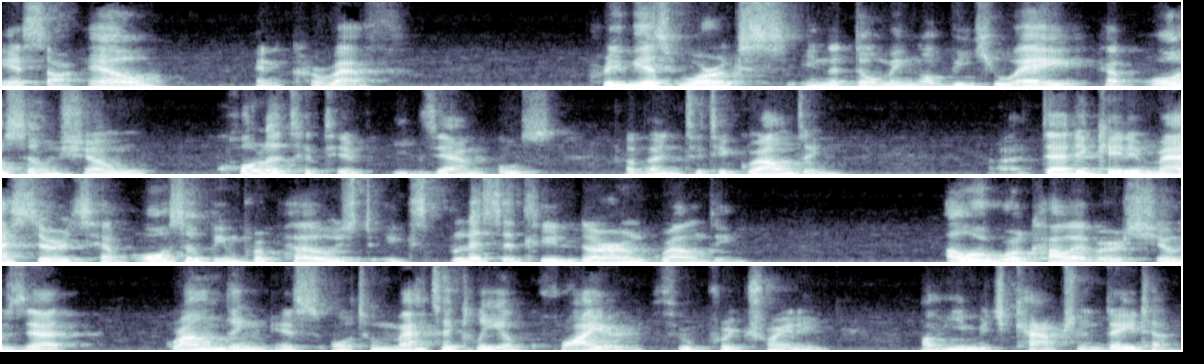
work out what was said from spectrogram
SRL, and coref. Previous works in the domain of VQA have also shown qualitative examples of entity grounding. Uh, dedicated methods have also been proposed to explicitly learn grounding. Our work, however, shows that grounding is automatically acquired through pre-training on image caption data.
